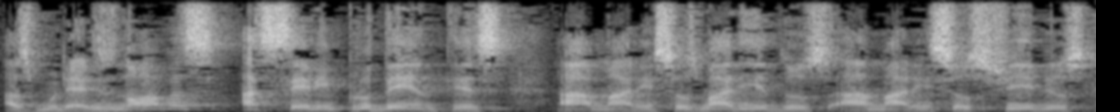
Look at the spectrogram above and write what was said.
as mulheres novas a serem prudentes, a amarem seus maridos, a amarem seus filhos,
